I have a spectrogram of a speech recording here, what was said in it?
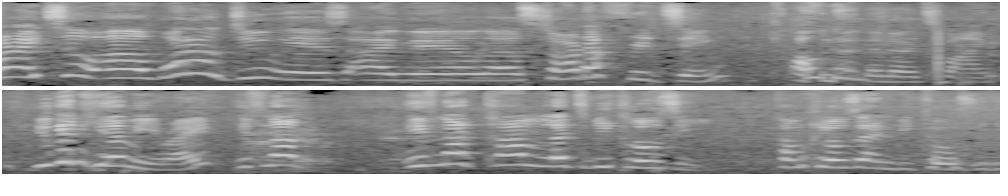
All right, so uh, what I'll do is I will uh, start off Fritzing. Oh, no, no, no, it's fine. You can hear me, right? If not, if not, come, let's be cozy. Come closer and be cozy.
